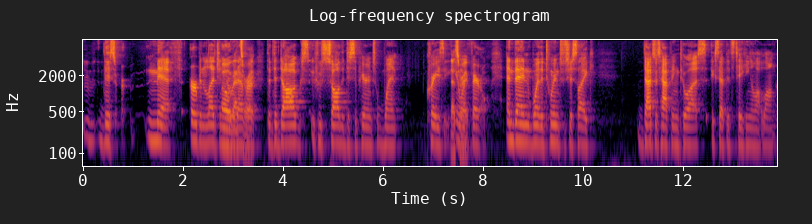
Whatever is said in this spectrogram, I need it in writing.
this myth, urban legend, Oh, or whatever, right. that the dogs who saw the disappearance went crazy That's and right. went feral. And then one of the twins was just like, "That's what's happening to us, except it's taking a lot longer."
